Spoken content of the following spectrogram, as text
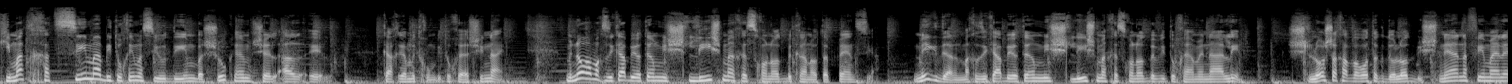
כמעט חצי מהביטוחים הסיעודיים בשוק הם של הראל. כך גם בתחום ביטוחי השיניים. מנורה מחזיקה ביותר משליש מהחסכונות בקרנות הפנסיה. מגדל מחזיקה ביותר משליש מהחסכונות בביטוחי המנהלים. שלוש החברות הגדולות בשני הענפים האלה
